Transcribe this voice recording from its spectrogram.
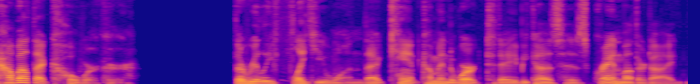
How about that coworker? The really flaky one that can't come into work today because his grandmother died.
